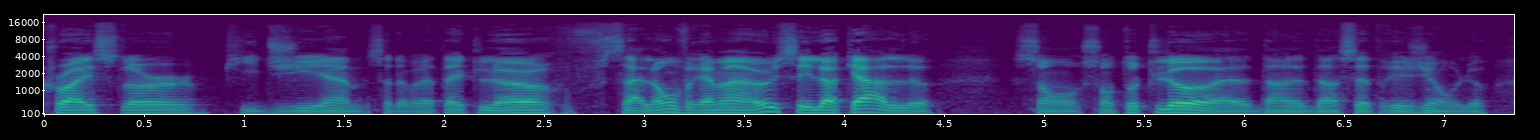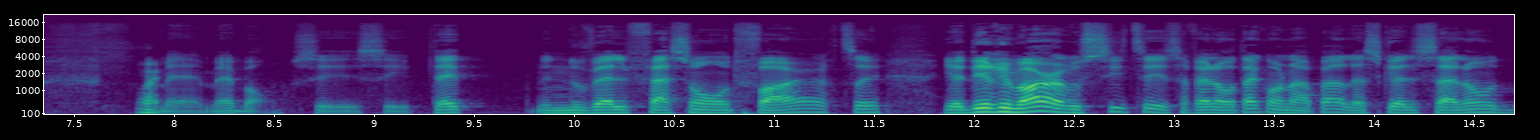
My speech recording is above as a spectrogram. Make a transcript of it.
Chrysler, puis GM. Ça devrait être leur salon vraiment eux. C'est local. Ils sont, tous là dans, dans cette région-là. Mais, mais bon, c'est peut-être une nouvelle façon de faire. Il y a des rumeurs aussi, ça fait longtemps qu'on en parle. Est-ce que le salon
